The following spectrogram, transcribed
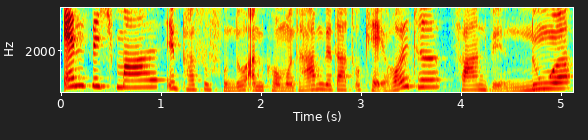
endlich mal in Passo Fundo ankommen und haben gedacht, okay, heute fahren wir nur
